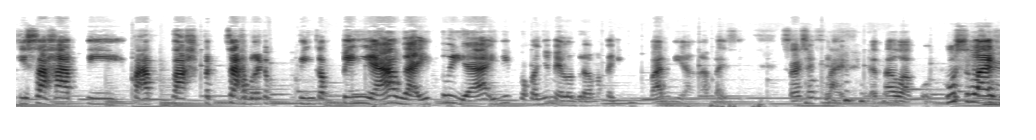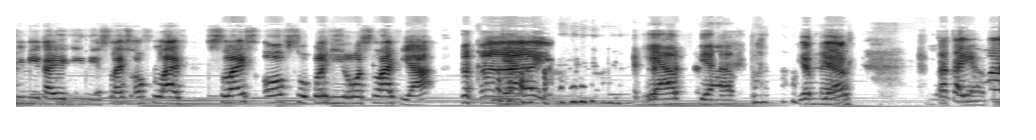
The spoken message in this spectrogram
kisah hati patah pecah berkeping-keping ya, enggak itu ya. Ini pokoknya melodrama kehidupan yang apa sih? slice of life. Nggak tahu aku. Whose life ini kayak gini? Slice of life. Slice of superheroes life ya. Ya ya ya ya kakak Ima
